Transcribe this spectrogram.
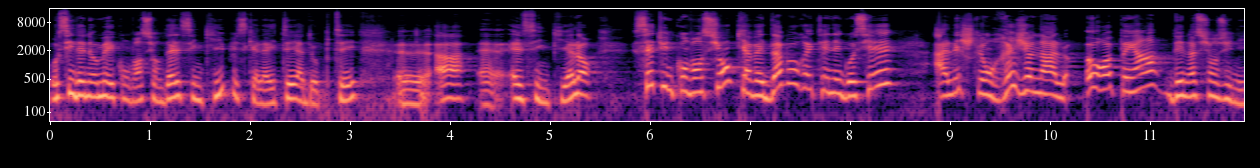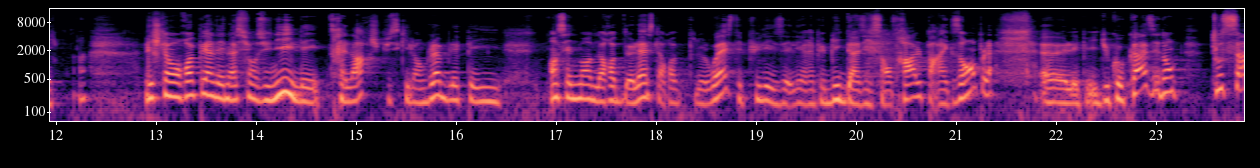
aussi dénommée Convention d'Helsinki, puisqu'elle a été adoptée euh, à euh, Helsinki. C'est une convention qui avait d'abord été négociée à l'échelon régional européen des Nations Unies. L'échelon européen des Nations Unies, il est très large puisqu'il englobe les pays anciennement de l'Europe de l'Est, l'Europe de l'Ouest, et puis les, républiques d'Asie centrale, par exemple, euh, les pays du Caucase. Et donc, tout ça,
